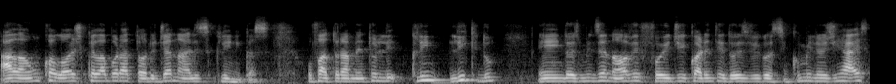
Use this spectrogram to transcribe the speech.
ala oncológica e laboratório de análises clínicas. O faturamento líquido em 2019 foi de 42,5 milhões de reais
